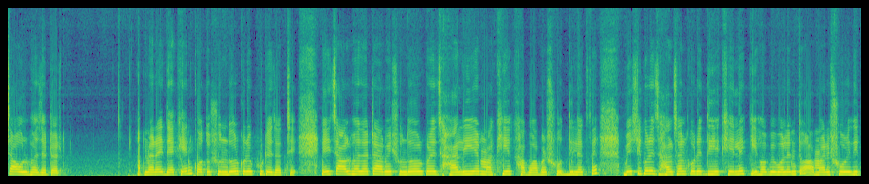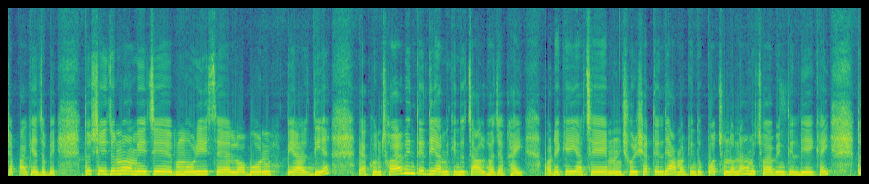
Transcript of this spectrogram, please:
চাউল ভাজাটার। আপনারাই দেখেন কত সুন্দর করে ফুটে যাচ্ছে। এই চাউল ভাজাটা আমি সুন্দর করে ঝালিয়ে মাখিয়ে খাব, আবার সর্দি লাগছে। বেশি করে ঝাল ঝাল করে দিয়ে খেলে কি হবে বলেন তো? আমার সর্দিটা পাকে যাবে। তো সেই জন্য আমি এই যে মরিচ লবণ, পেঁয়াজ দিয়ে এখন সয়াবিন তেল দিয়ে আমি কিন্তু চাউল ভাজা খাই। অনেকেই আছে সরিষার তেল দিয়ে, আমার কিন্তু পছন্দ না, আমি সয়াবিন তেল দিয়েই খাই। তো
